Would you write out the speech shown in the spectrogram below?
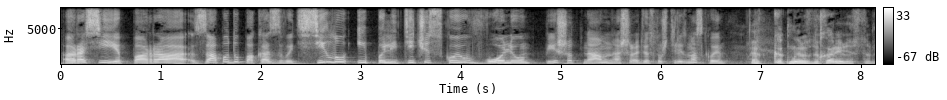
Россия пора Западу показывать силу и политическую волю, пишут нам наши радиослушатели из Москвы. А как мы раздухарились-то?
